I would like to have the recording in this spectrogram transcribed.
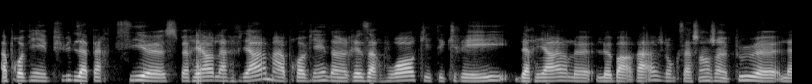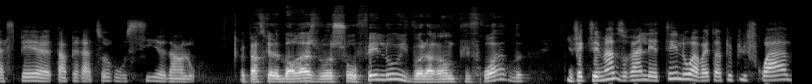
elle provient plus de la partie euh, supérieure de la rivière, mais elle provient d'un réservoir qui a été créé derrière le, barrage. Donc ça change un peu euh, l'aspect température aussi dans l'eau. Parce que le barrage va chauffer l'eau, il va la rendre plus froide? Effectivement, durant l'été, l'eau va être un peu plus froide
